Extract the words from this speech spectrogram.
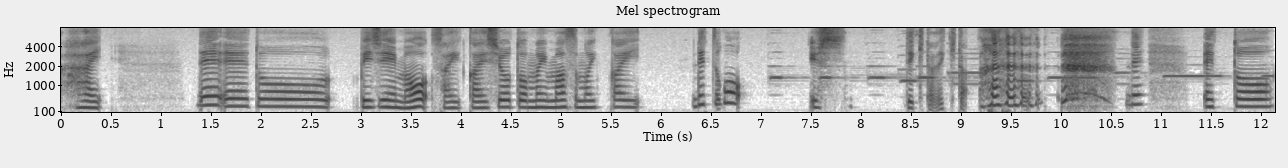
はい。で、えっ、と、BGM を再開しようと思います。もう一回、レッツゴーよし。できた、できた。で、えっと、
